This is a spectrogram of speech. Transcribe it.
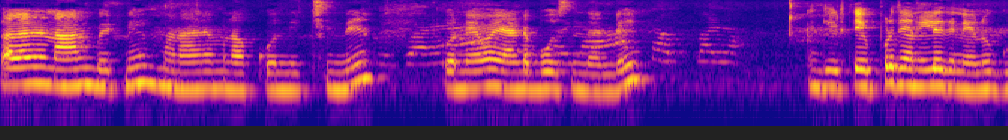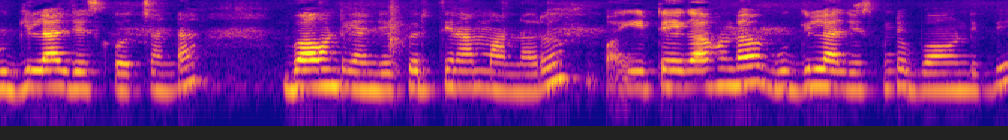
అలానే నానబెట్టి మా నాయనమ్మ నాకు కొన్ని ఇచ్చింది. కొన్ని ఏమో ఎండబోసిందండి. తిడితే ఎప్పుడు తినలేదు నేను గుగ్గిలాలు చేసుకోవచ్చు అంట బాగుంటాయి అని చెప్పి తినమ్మ అన్నారు. ఇటే కాకుండా గుగ్గిలాలు చేసుకుంటే బాగుండిద్ది.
